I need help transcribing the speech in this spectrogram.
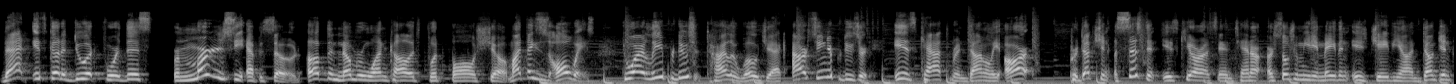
that is going to do it for this emergency episode of the number one college football show. My thanks as always to our lead producer, Tyler Wojak. Our senior producer is Catherine Donnelly. Our production assistant is Kiara Santana. Our social media maven is Javion Duncan.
